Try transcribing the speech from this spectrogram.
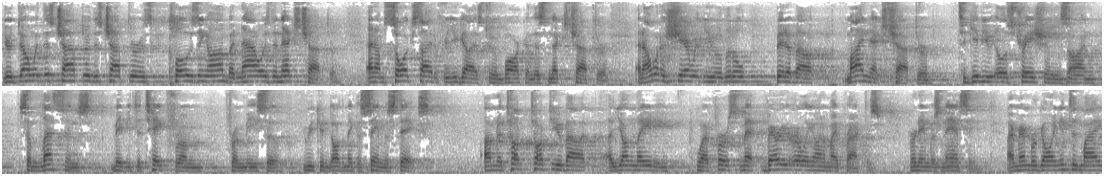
You're done with this chapter. This chapter is closing on, but now is the next chapter. And I'm so excited for you guys to embark on this next chapter. And I want to share with you a little bit about my next chapter to give you illustrations on some lessons maybe to take from, from me so we can don't make the same mistakes. I'm going to talk, talk to you about a young lady who I first met very early on in my practice. Her name was Nancy. I remember going into my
